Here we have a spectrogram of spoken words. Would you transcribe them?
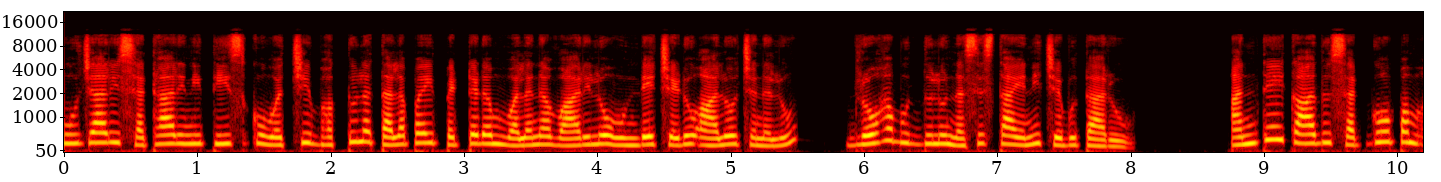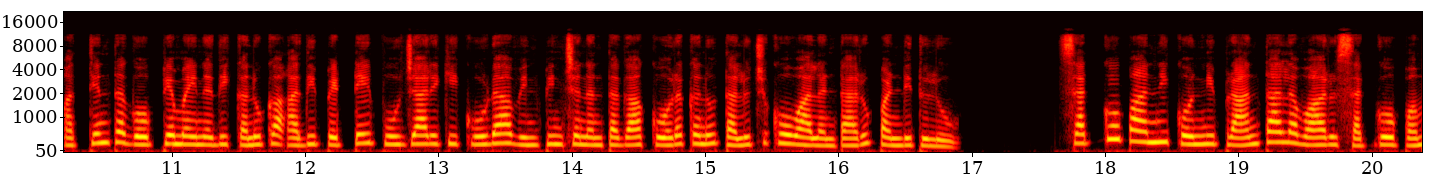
పూజారి సఠారిని తీసుకువచ్చి భక్తుల తలపై పెట్టడం వలన వారిలో ఉండే చెడు ఆలోచనలు ద్రోహబుద్ధులు నశిస్తాయని చెబుతారు. అంతేకాదు సద్గోపం అత్యంత గోప్యమైనది కనుక అది పెట్టే పూజారికి కూడా వినిపించనంతగా కోరకను తలుచుకోవాలంటారు పండితులు. సద్గోపాన్ని కొన్ని ప్రాంతాల వారు సద్గోపం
